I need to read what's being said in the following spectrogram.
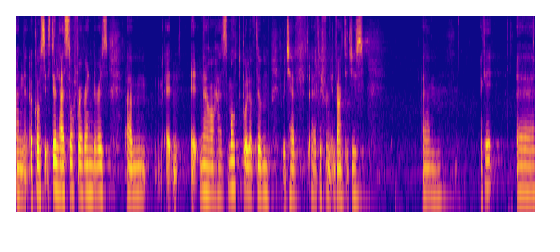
and of course, it still has software renderers. Um, it, it, now has multiple of them, which have uh, different advantages. Um, okay. Uh,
